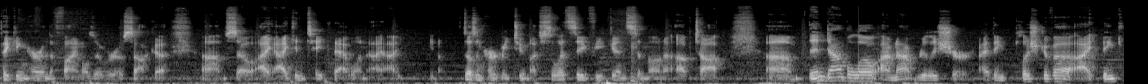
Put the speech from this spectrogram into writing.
picking her in the finals over Osaka. Um, so I, I, can take that one. I, I doesn't hurt me too much. So let's say Vika and Simona up top. Um, then down below, I'm not really sure. I think Pliskova, I think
